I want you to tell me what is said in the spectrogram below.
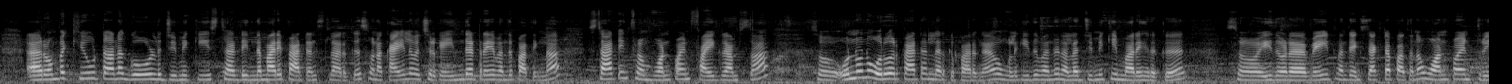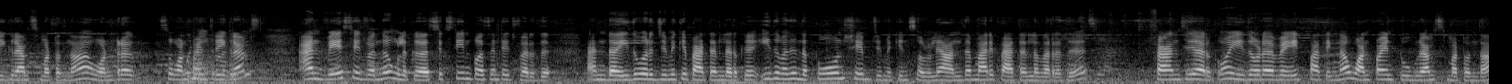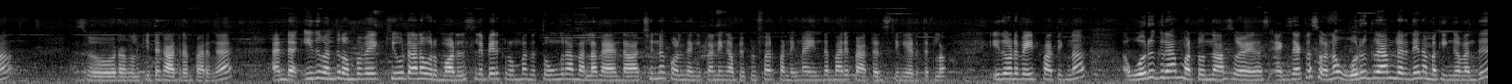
ரொம்ப க்யூட்டான கோல்டு ஜிமிக்கி ஸ்டட் இந்த மாதிரி பேட்டர்ன்ஸ்லாம் இருக்குது ஸோ நான் கையில் வச்சுருக்கேன் இந்த ட்ரே வந்து பார்த்திங்கன்னா starting from one point five grams தான். ஸோ ஒன்று ஒன்று ஒரு ஒரு பேட்டர்னில் இருக்குது பாருங்கள் உங்களுக்கு இது வந்து நல்லா ஜிமிக்கி மாதிரி இருக்குது ஸோ இதோட வெயிட் வந்து எக்ஸாக்டாக பார்த்தோன்னா ஒன் பாயிண்ட் த்ரீ கிராம்ஸ் மட்டும்தான். ஒன்றரை so one point three grams and wastage வந்து உங்களுக்கு சிக்ஸ்டீன் பர்சன்டேஜ் வருது. அண்ட் uh, இது ஒரு ஜிமிக்கி பேட்டர்னில் இருக்குது இது வந்து இந்த கோன் ஷேப் ஜிமிக்கின்னு சொல்லலையா அந்த மாதிரி பேட்டர்னில் வர்றது. ஃபேன்சியாக இருக்கும். இதோட வெயிட் பார்த்திங்கன்னா ஒன் பாயிண்ட் டூ கிராம்ஸ் மட்டும்தான். ஸோ நான் உங்கள்கிட்ட காட்டுறேன் பாருங்கள் அண்ட் uh, இது வந்து ரொம்பவே க்யூட்டான ஒரு மாடல் சில பேருக்கு ரொம்ப அந்த தொங்குற மாதிரிலாம் வேண்டாம். சின்ன குழந்தைங்களுக்குலாம் நீங்கள் அப்படி ப்ரிஃபர் பண்ணிங்கன்னா இந்த மாதிரி பேட்டர்ன்ஸ் நீங்கள் எடுத்துக்கலாம். இதோட வெயிட் பார்த்திங்கன்னா ஒரு கிராம் மட்டும்தான் ஸோ எக்ஸாக்டாக சொல்லணும்னா ஒரு கிராம்லேருந்தே நமக்கு இங்கே வந்து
